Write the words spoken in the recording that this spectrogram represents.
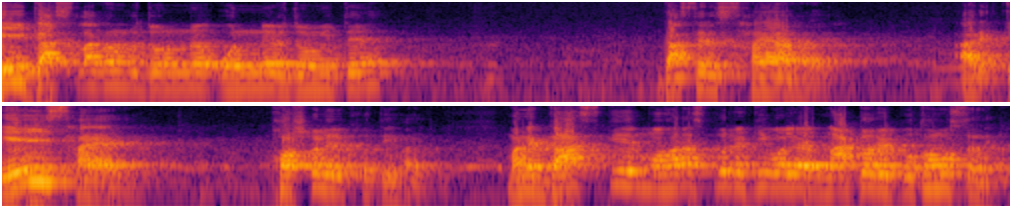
এই গাছ লাগানোর জন্য অন্যের জমিতে গাছের ছায়া হয়। আর এই ছায়ায় ফসলের ক্ষতি হয়। মানে গাছকে মহারাজপুরে কি বলে, নাটোরে প্রথম হচ্ছে নাকি?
